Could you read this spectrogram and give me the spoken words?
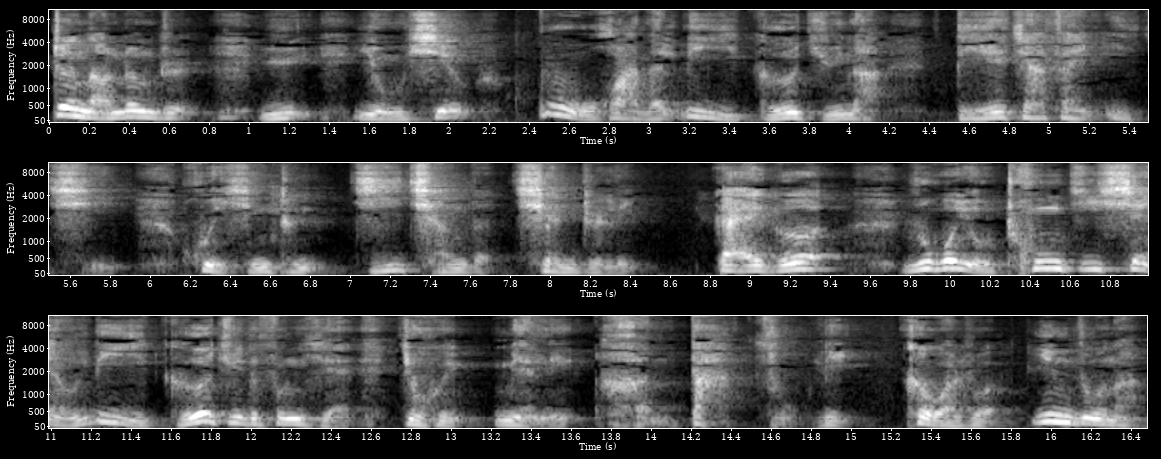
政党政治与有些固化的利益格局呢叠加在一起，会形成极强的牵制力。改革如果有冲击现有利益格局的风险，就会面临很大阻力。客观说，印度呢？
